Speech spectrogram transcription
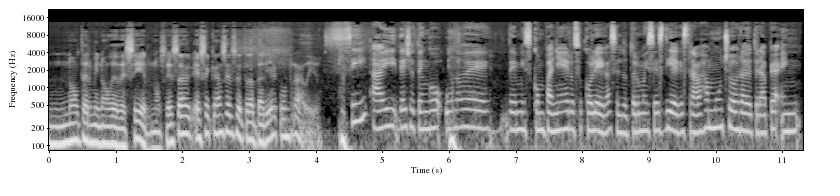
No terminó de decirnos. Esa, ¿Ese cáncer se trataría con radio? Sí, hay, de hecho tengo uno de, de mis compañeros o colegas, el doctor Moisés Diegues, trabaja mucho radioterapia en,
